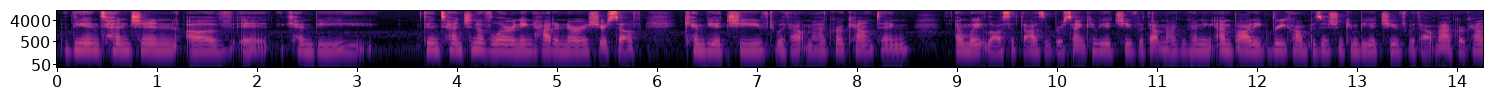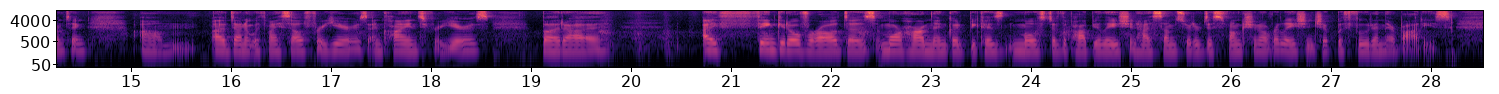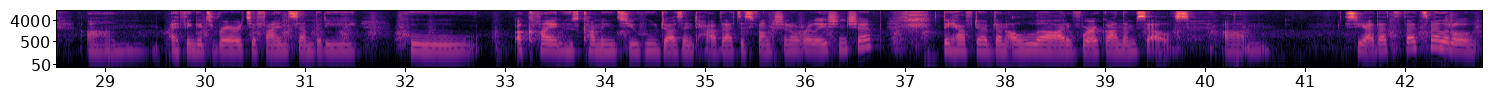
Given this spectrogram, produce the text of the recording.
the intention of it can be the intention of learning how to nourish yourself can be achieved without macro counting and weight loss a thousand percent can be achieved without macro counting and body recomposition can be achieved without macro counting um, i've done it with myself for years and clients for years but uh, I think it overall does more harm than good because most of the population has some sort of dysfunctional relationship with food and their bodies. Um, I think it's rare to find somebody who, a client who's coming to you who doesn't have that dysfunctional relationship. They have to have done a lot of work on themselves. Um, so yeah, that's that's my little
